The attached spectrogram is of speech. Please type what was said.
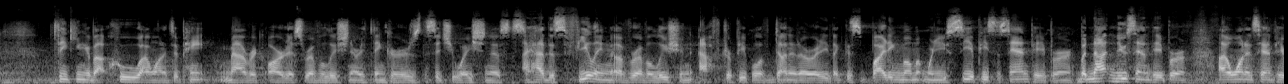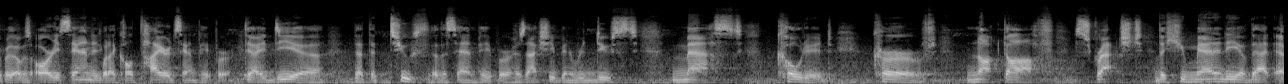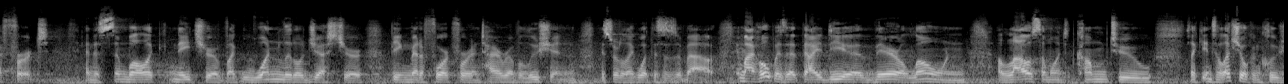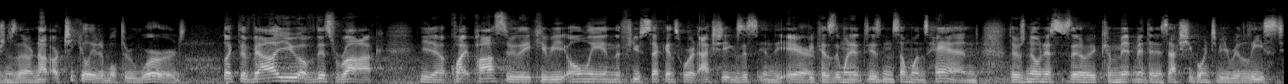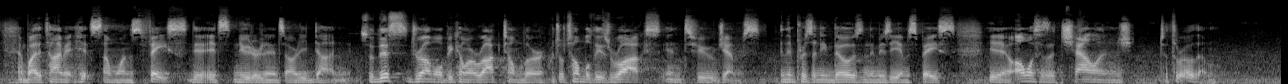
thinking about who I wanted to paint maverick artists, revolutionary thinkers, the situationists. I had this feeling of revolution after people have done it already, like this biting moment when you see a piece of sandpaper, but not new sandpaper. I wanted sandpaper that was already sanded, what I call tired sandpaper. The idea that the tooth of the sandpaper has actually been reduced, masked, coated, curved, knocked off, scratched. The humanity of that effort and the symbolic nature of like one little gesture being metaphoric for an entire revolution is sort of like what this is about. And my hope is that the idea there alone allows someone to come to like intellectual conclusions that are not articulatable through words like the value of this rock, you know, quite possibly could be only in the few seconds where it actually exists in the air. Because when it is in someone's hand, there's no necessarily commitment that it's actually going to be released. And by the time it hits someone's face, it's neutered and it's already done. So this drum will become a rock tumbler, which will tumble these rocks into gems, and then presenting those in the museum space, you know, almost as a challenge to throw them.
